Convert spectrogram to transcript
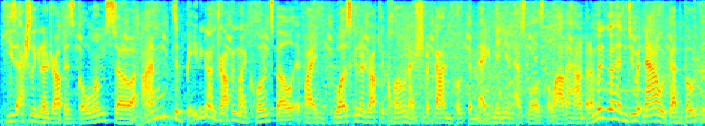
he's actually gonna drop his golem, so I'm debating on dropping my clone spell. If I was gonna drop the clone, I should have gotten both the Mega Minion as well as the Lava Hound, but I'm gonna go ahead and do it now. We've got both the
